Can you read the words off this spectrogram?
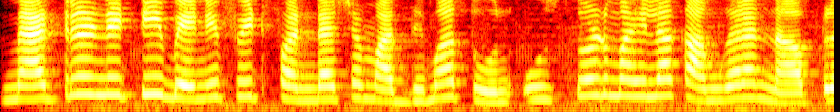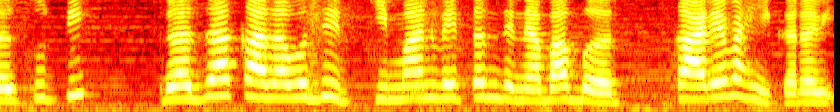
मॅटर्निटी बेनिफिट फंडाच्या माध्यमातून ऊसतोड महिला कामगारांना प्रसूती रजा कालावधीत किमान वेतन देण्याबाबत कार्यवाही करावी.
